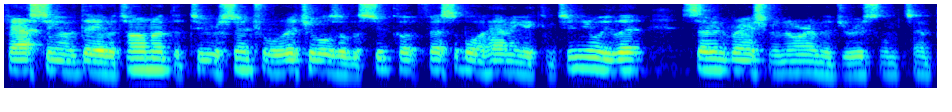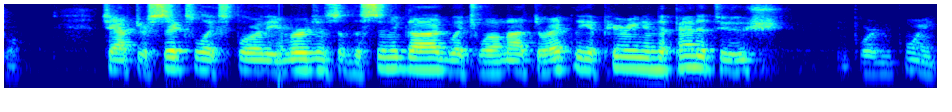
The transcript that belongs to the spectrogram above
fasting on the Day of Atonement, the two central rituals of the Sukkot festival, and having a continually lit seven branch menorah in the Jerusalem temple. Chapter 6 will explore the emergence of the synagogue, which, while not directly appearing in the Pentateuch, important point,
